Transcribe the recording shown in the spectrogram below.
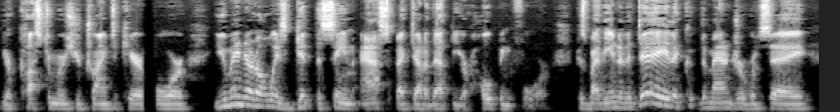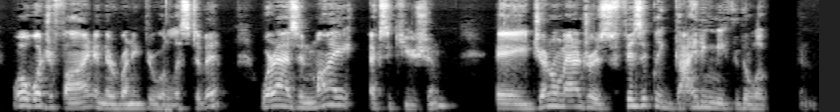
your customers you're trying to care for. You may not always get the same aspect out of that that you're hoping for. Because by the end of the day, the, the manager would say, well, what'd you find? And they're running through a list of it. Whereas in my execution, a general manager is physically guiding me through the location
